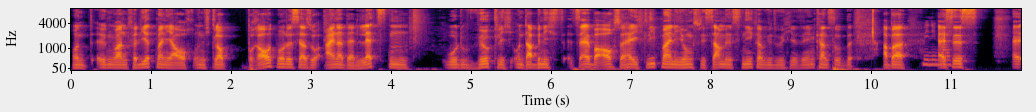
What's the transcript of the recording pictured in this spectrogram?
Und irgendwann verliert man ja auch. Und ich glaube, Brautmode ist ja so einer der letzten, wo du wirklich, und da bin ich selber auch so, hey, ich liebe meine Jungs, ich sammle Sneaker, wie du hier sehen kannst. So, aber Minimal. es ist, äh,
